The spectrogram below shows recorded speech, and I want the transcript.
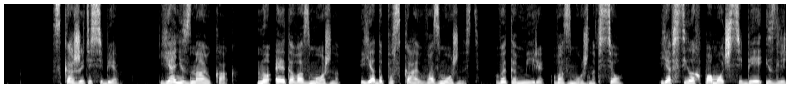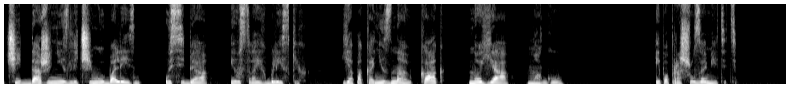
Скажите себе, я не знаю как, но это возможно. Я допускаю возможность. В этом мире возможно все. Я в силах помочь себе излечить даже неизлечимую болезнь у себя и у своих близких. Я пока не знаю как, но я могу и попрошу заметить.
